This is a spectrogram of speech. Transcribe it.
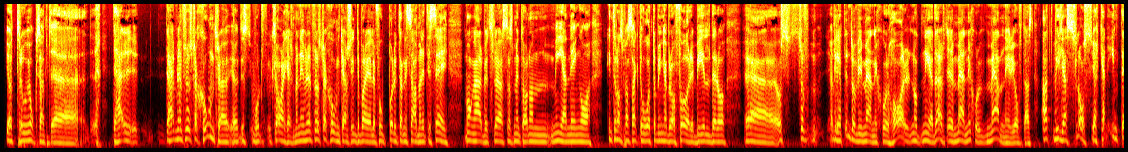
Jag tror ju också att eh, det här det här blir en frustration tror jag, det är svårt att förklara kanske, men det är väl en frustration kanske inte bara gäller fotboll utan i samhället i sig. Många arbetslösa som inte har någon mening och inte någon som har sagt åt dem, inga bra förebilder och, eh, och så, jag vet inte om vi människor har något nedärvt, eller människor, män är det ju oftast, att vilja slåss. Jag kan inte,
